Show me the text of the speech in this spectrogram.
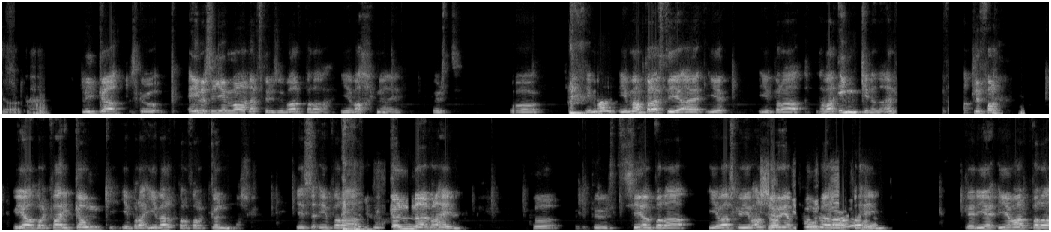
god. Líka, sko, eina sem ég man eftir þessu var bara, ég vaknaði, þú veist, og ég man, ég man bara eftir því að ég, ég bara, það var enginn en það, en allir fór, og ég var bara, hvað er í gangi? Ég bara, ég verð bara að fara að gunna, sko. Ég, ég bara, ég gunnaði bara heim. Og, þú veist, síðan bara, ég var, sko, ég hef aldrei verið að búna að lappa heim. Þegar ég, ég var bara,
